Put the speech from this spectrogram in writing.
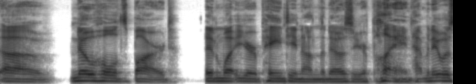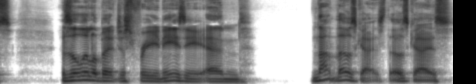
uh no holds barred in what you're painting on the nose of your plane. I mean, it was it was a little bit just free and easy, and not those guys. Those guys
